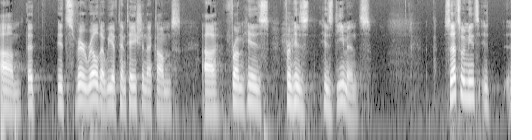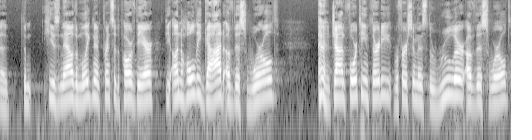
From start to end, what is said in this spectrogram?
um, that it's very real that we have temptation that comes uh, from, his, from his, his demons. So that's what it means. It, uh, the, he is now the malignant prince of the power of the air, the unholy God of this world. John 14:30 refers to him as the ruler of this world.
